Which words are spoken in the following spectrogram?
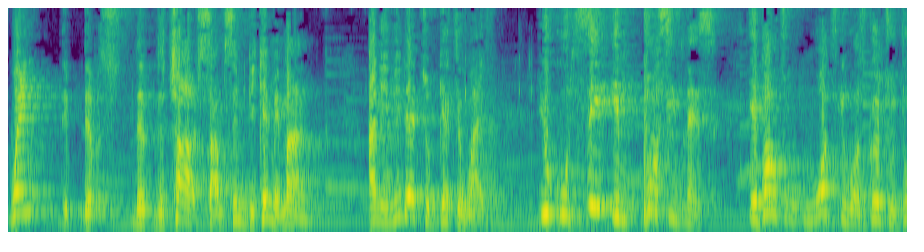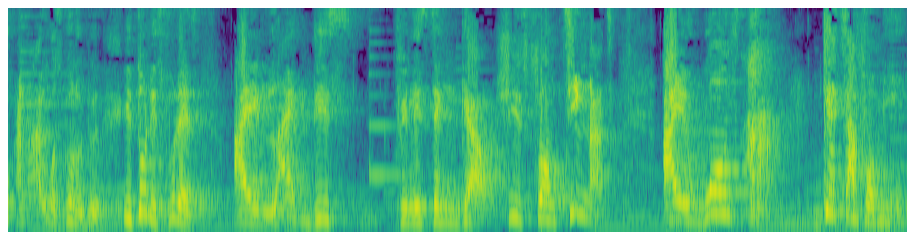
When the, the, the, the child Samson became a man, and he needed to get a wife, you could see impulsiveness about what he was going to do and how he was going to do it. He told his students, I like this Philistine girl. She's from Timnath. I want her. Get her for me.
